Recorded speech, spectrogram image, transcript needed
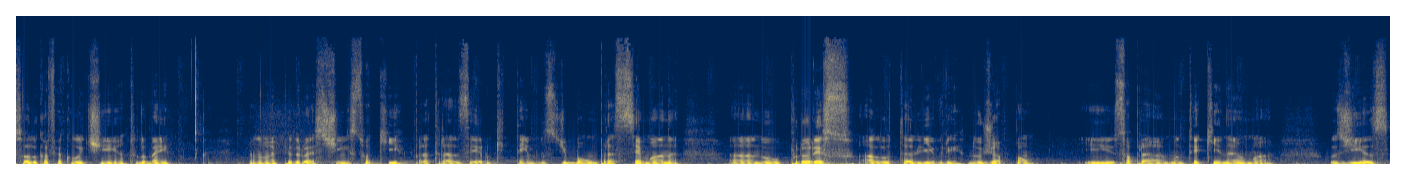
Pessoal do Café com Lutinha, tudo bem? Meu nome é Pedro Estin, estou aqui para trazer o que temos de bom para essa semana uh, no Puroresu, a luta livre no Japão. E só para manter aqui, né, uma, os dias,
